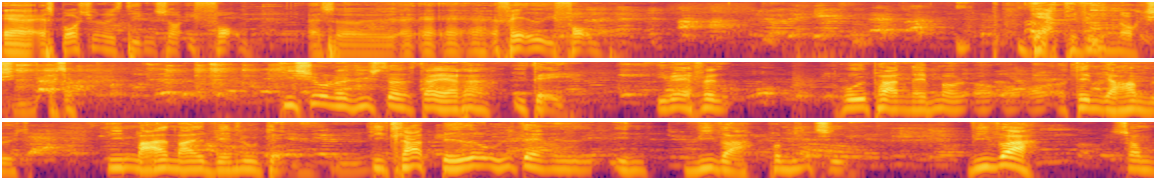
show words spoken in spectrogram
er, er sportsjournalistikken så i form? Altså, er, er, er faget i form? Ja, det vil jeg nok sige. Altså, de journalister, der er der i dag, i hvert fald hovedparten af dem, og, og, og, og dem, jeg har mødt, de er meget, meget veluddannede. De er klart bedre uddannede end vi var på min tid. Vi var som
